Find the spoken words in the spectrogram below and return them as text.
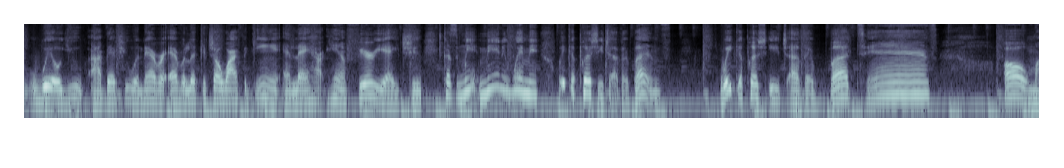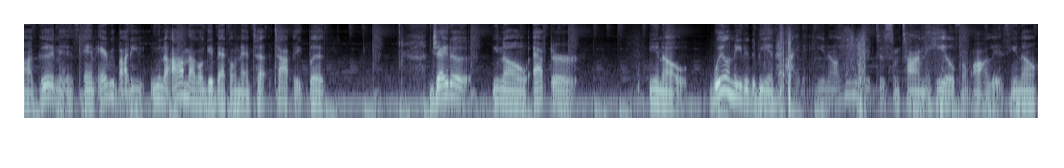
will you i bet you will never ever look at your wife again and let her infuriate you? Because men and women we could push each other buttons. We could push each other buttons. Oh my goodness. And everybody you know i'm not gonna get back on that t- topic but jada you know after you know, Will needed to be in hiding. You know, he needed to some time to heal from all this. You know,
